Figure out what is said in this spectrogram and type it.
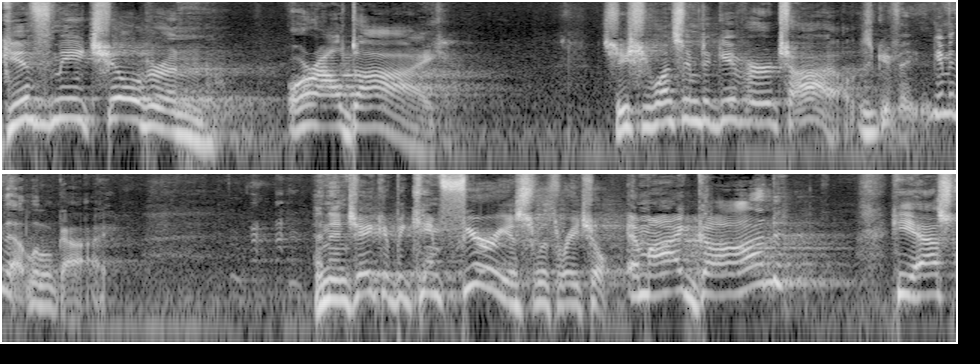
Give me children, or I'll die. See, she wants him to give her a child. Give, give me that little guy. And then Jacob became furious with Rachel. Am I God? He asked,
